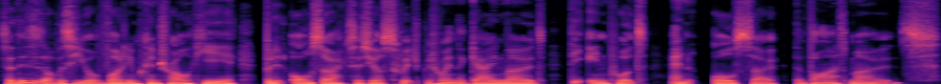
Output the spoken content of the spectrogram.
So this is obviously your volume control here, but it also acts as your switch between the gain modes, the inputs, and also the bias modes.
